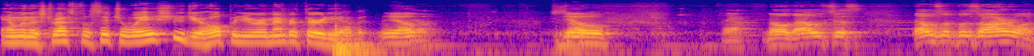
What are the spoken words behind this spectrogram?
and when the stressful situations, you're hoping you remember thirty of it. Yep. So Yeah, no, that was just that was a bizarre one.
